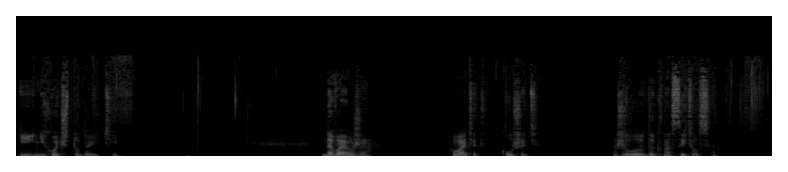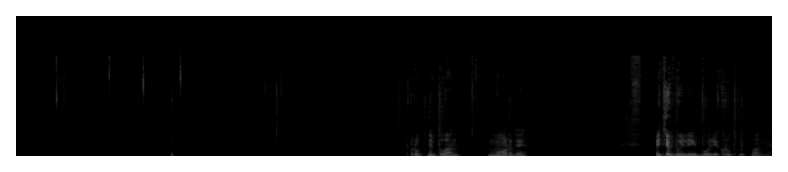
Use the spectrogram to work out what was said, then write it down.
и не хочет туда идти. Давай уже. Хватит кушать. Желудок насытился. Крупный план морды. Хотя были и более крупные планы.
